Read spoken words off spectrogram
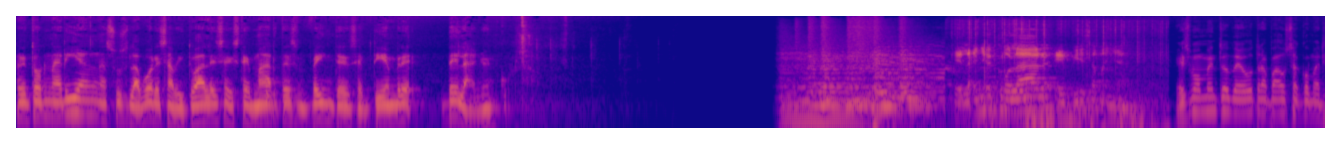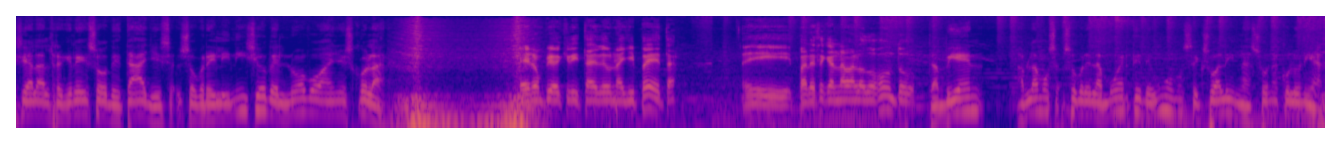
retornarían a sus labores habituales este martes 20 de septiembre del año en curso. El año escolar empieza mañana. Es momento de otra pausa comercial al regreso. Detalles sobre el inicio del nuevo año escolar. Él rompió el cristal de una jipeta y parece que andaban los dos juntos. También hablamos sobre la muerte de un homosexual en la zona colonial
